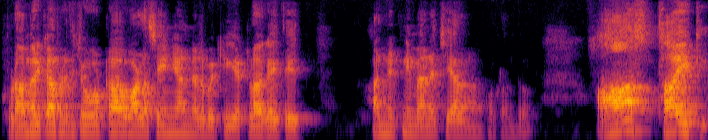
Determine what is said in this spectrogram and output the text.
ఇప్పుడు అమెరికా ప్రతి చోట వాళ్ళ సైన్యాన్ని నిలబెట్టి ఎట్లాగైతే అన్నిటినీ మేనేజ్ చేయాలని అనుకుంటుందో ఆ స్థాయికి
